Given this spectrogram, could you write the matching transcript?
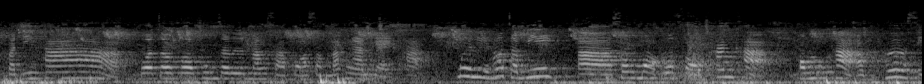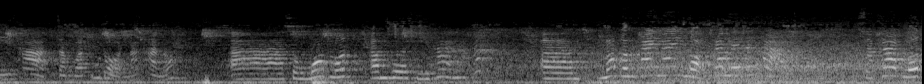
สวัสดีค่ะบจกภูมิเจริญบางสามหมอสำนักงานใหญ่ค่ะมื่อนี้เขาจะมีอ่าทรงหมอบรถสองขั้นค่ะ ของลูกค้าอำเภอศรีถาดจังหวัดอุดรนะคะเนาะอ่าส่งมอบรถอำเภอศรีถาดนะคะอ่ามอบกันภายในหลอกกันเลยนะคะสภาพรถ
